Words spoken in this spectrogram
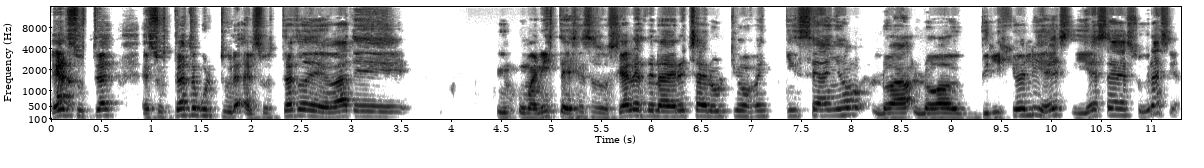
el sustrato, el sustrato cultural, el sustrato de debate humanista y ciencias sociales de la derecha de los últimos 15 años lo, lo dirigió el IES y esa es su gracia.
